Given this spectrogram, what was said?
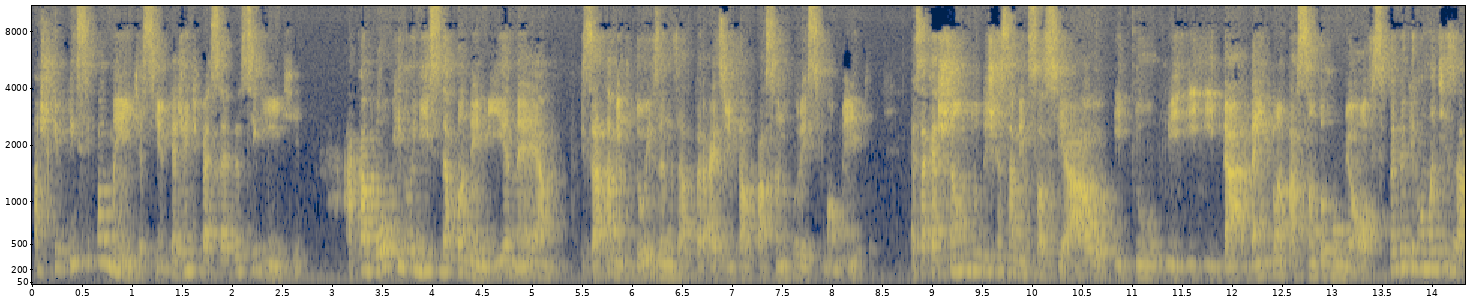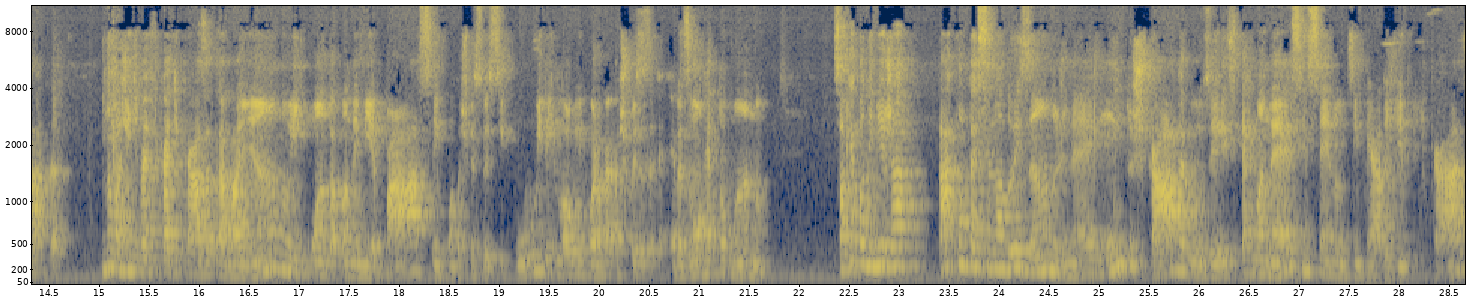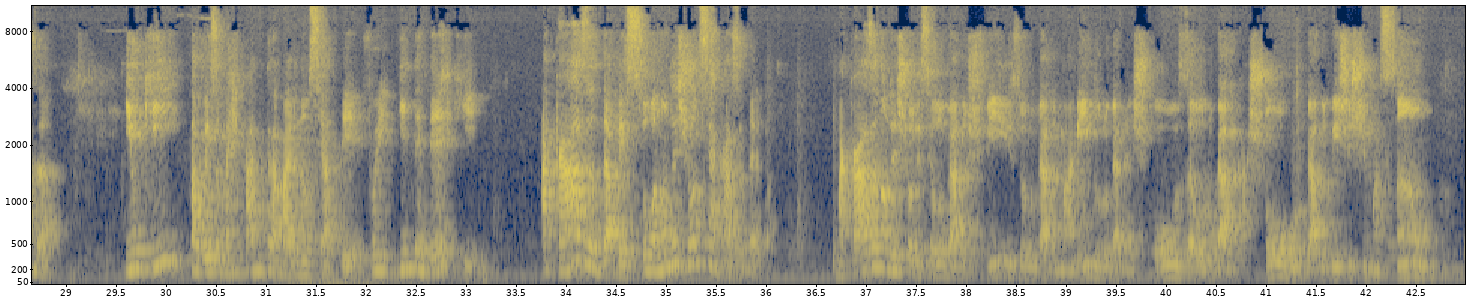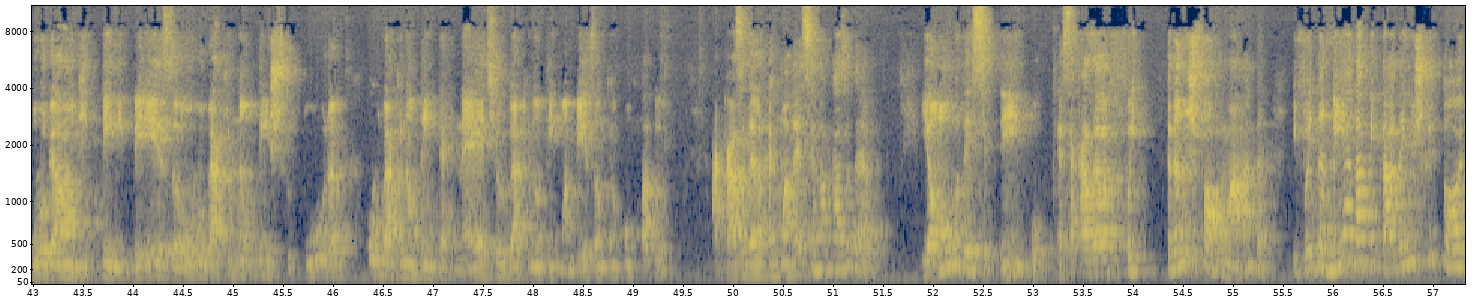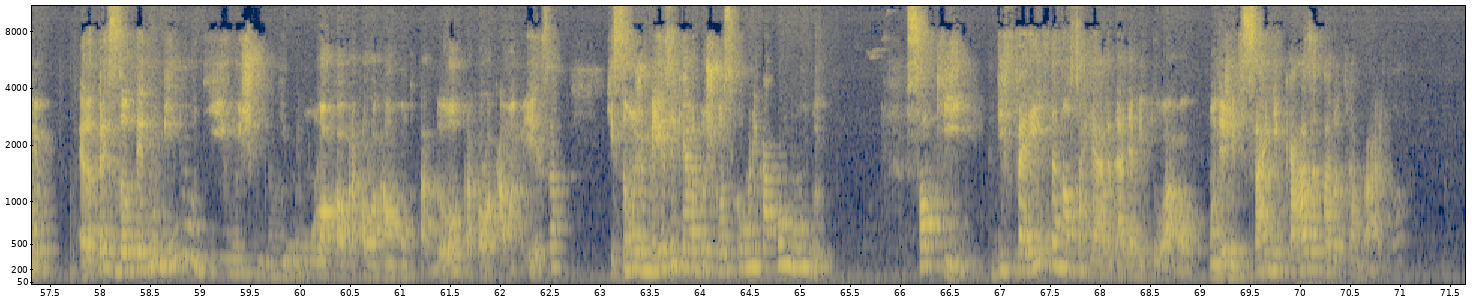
Acho que principalmente, assim, o que a gente percebe é o seguinte: acabou que no início da pandemia, né, exatamente dois anos atrás, a gente estava passando por esse momento, essa questão do distanciamento social e, do, e, e da, da, implantação do home office foi meio que romantizada. Não, a gente vai ficar de casa trabalhando enquanto a pandemia passa, enquanto as pessoas se cuidem, logo embora as coisas elas vão retomando. Só que a pandemia já está acontecendo há dois anos, né? Muitos cargos eles permanecem sendo desempenhados dentro de casa. E o que talvez o mercado de trabalho não se ateve foi entender que a casa da pessoa não deixou de ser a casa dela A casa não deixou de ser o lugar dos filhos, o lugar do marido, o lugar da esposa, o lugar do cachorro, o lugar do bicho de estimação, o lugar onde tem limpeza, o lugar que não tem estrutura, o lugar que não tem internet, o lugar que não tem uma mesa, não tem um computador. A casa dela permanece sendo a casa dela. E ao longo desse tempo, essa casa ela foi transformada e foi também adaptada em um escritório. Ela precisou ter no mínimo de um, de um local para colocar um computador, para colocar uma mesa, que são os meios em que ela buscou se comunicar com o mundo. Só que, diferente da nossa realidade habitual, onde a gente sai de casa para o trabalho,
